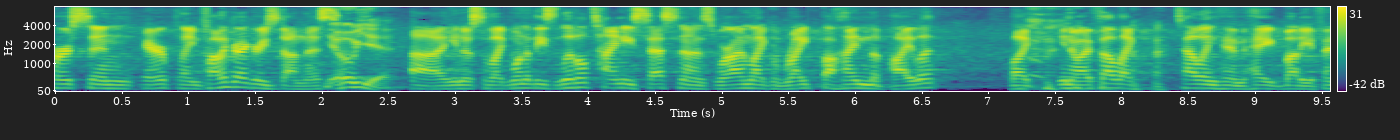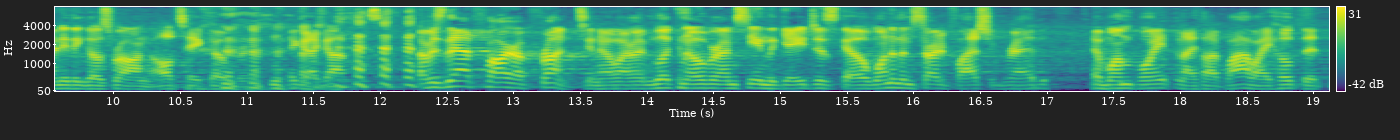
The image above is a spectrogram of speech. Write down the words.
person airplane. Father Gregory's done this. Oh, yeah. Uh, you know, so like one of these little tiny Cessnas where I'm like right behind the pilot. Like, you know, I felt like telling him, hey, buddy, if anything goes wrong, I'll take over. like, I got this. I was that far up front, you know, I'm looking over, I'm seeing the gauges go. One of them started flashing red at one point, and I thought, wow, I hope that,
